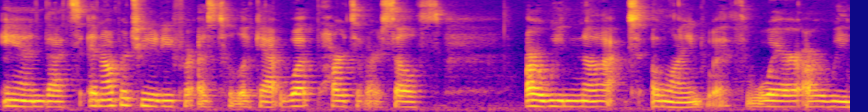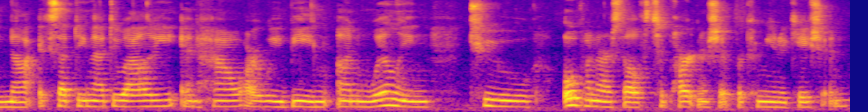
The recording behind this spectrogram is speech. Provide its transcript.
And that's an opportunity for us to look at what parts of ourselves are we not aligned with? Where are we not accepting that duality? And how are we being unwilling to open ourselves to partnership or communication.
